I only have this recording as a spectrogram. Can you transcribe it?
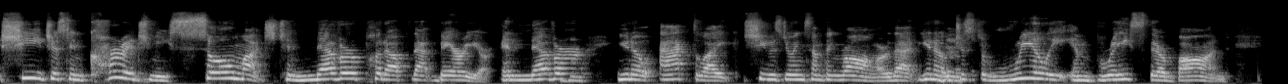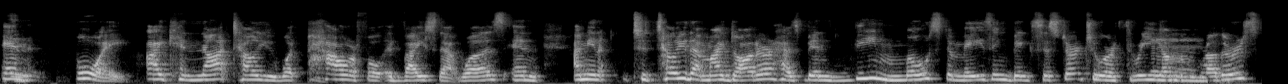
she just encouraged me so much to never put up that barrier and never, mm-hmm. you know, act like she was doing something wrong or that, you know, mm-hmm. just to really embrace their bond. And mm-hmm boy, I cannot tell you what powerful advice that was. And I mean, to tell you that my daughter has been the most amazing big sister to her three mm. younger brothers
